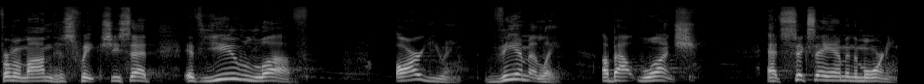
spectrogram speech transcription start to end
from a mom this week. She said, If you love arguing vehemently about lunch at 6 a.m. in the morning,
